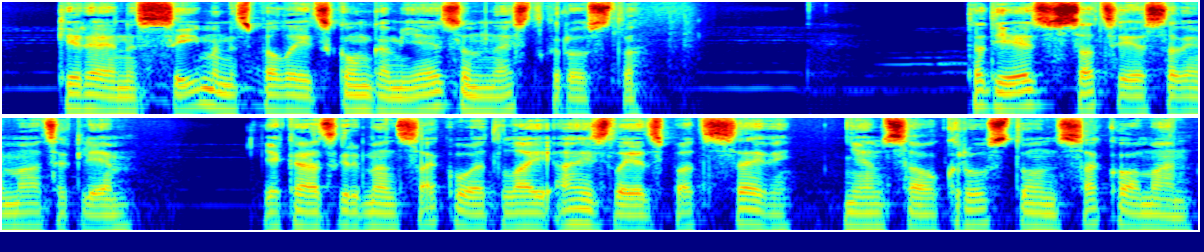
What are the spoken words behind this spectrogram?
- Kirēnas Sīmenis palīdz kungam Jēzum nest krustu. Tad Jēzus sacīja saviem mācekļiem: Ja kāds grib man sakot, lai aizliedz pats sevi, ņem savu krustu un sako man.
